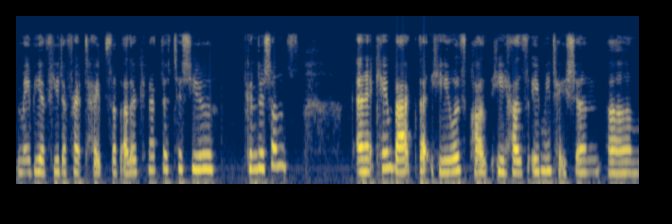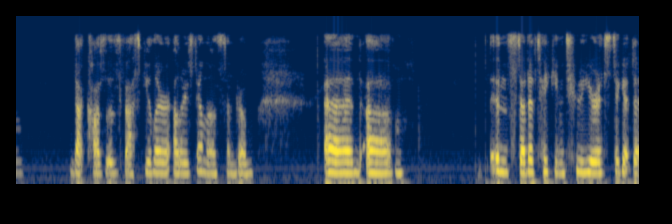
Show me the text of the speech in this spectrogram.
maybe a few different types of other connective tissue conditions and it came back that he was he has a mutation um, that causes vascular Ehlers-Danlos syndrome, and um, instead of taking two years to get di-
